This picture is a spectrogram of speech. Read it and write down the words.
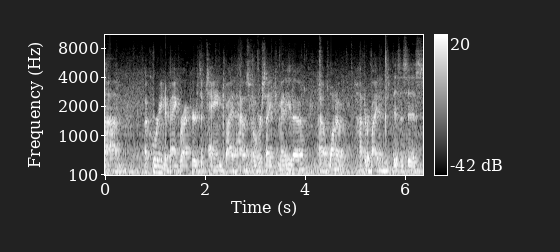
Um, According to bank records obtained by the House Oversight Committee, though, uh, one of Hunter Biden's businesses,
